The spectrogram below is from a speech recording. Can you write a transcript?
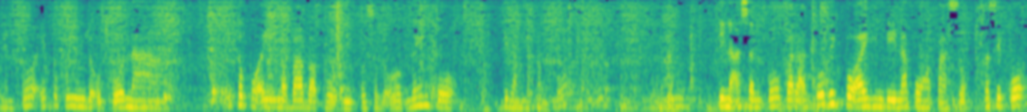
yan po. Ito po yung loob po na ito po ay mababa po dito sa loob. Ngayon po, dinambakan po. Tinaasan po para ang tubig po ay hindi na pumapasok. Kasi po,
